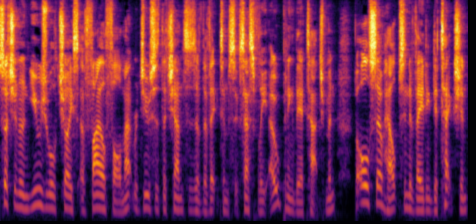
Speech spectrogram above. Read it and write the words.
Such an unusual choice of file format reduces the chances of the victim successfully opening the attachment, but also helps in evading detection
